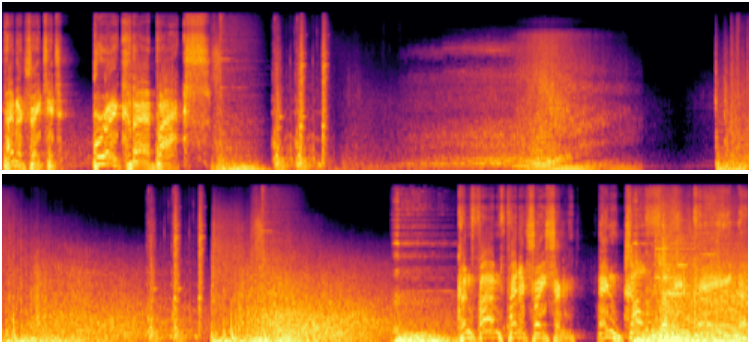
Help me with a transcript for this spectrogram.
Target penetrated! Break their backs! Confirmed penetration! Engulf them in pain!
